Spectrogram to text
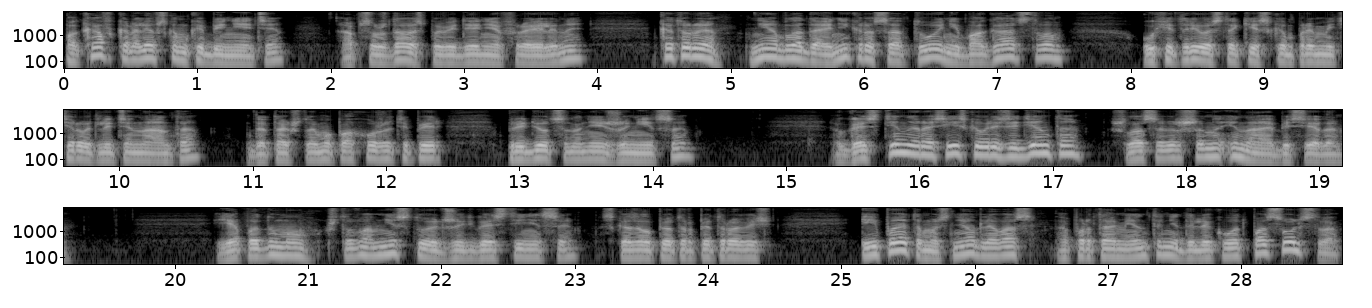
Пока в королевском кабинете обсуждалось поведение фрейлины, которая, не обладая ни красотой, ни богатством, ухитрилась таки скомпрометировать лейтенанта, да так что ему, похоже, теперь придется на ней жениться, в гостиной российского резидента шла совершенно иная беседа. «Я подумал, что вам не стоит жить в гостинице», — сказал Петр Петрович, «и поэтому снял для вас апартаменты недалеко от посольства.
